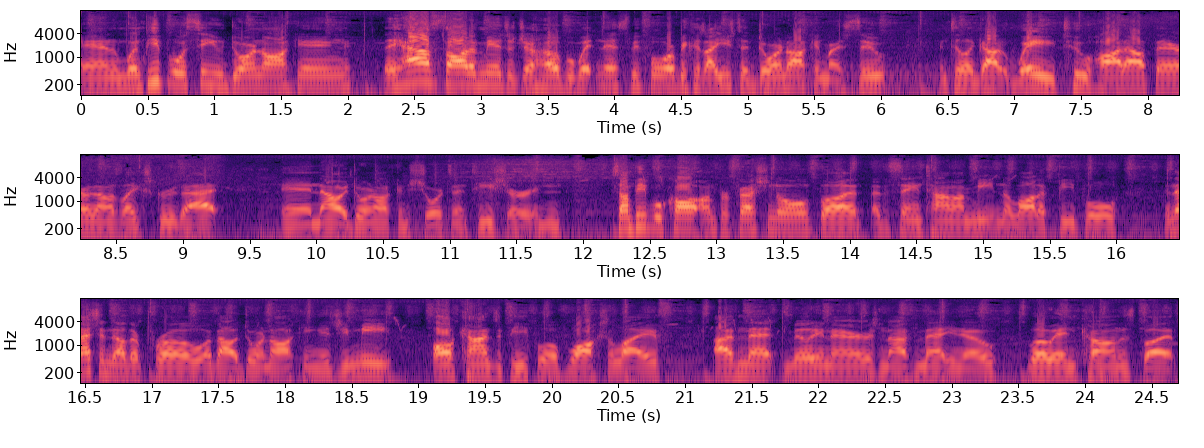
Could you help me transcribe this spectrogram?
and when people see you door knocking, they have thought of me as a Jehovah Witness before because I used to door knock in my suit until it got way too hot out there. And I was like, screw that. And now I door knock in shorts and a t-shirt. And some people call it unprofessional, but at the same time, I'm meeting a lot of people. And that's another pro about door knocking is you meet all kinds of people of walks of life. I've met millionaires and I've met, you know, low incomes, but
